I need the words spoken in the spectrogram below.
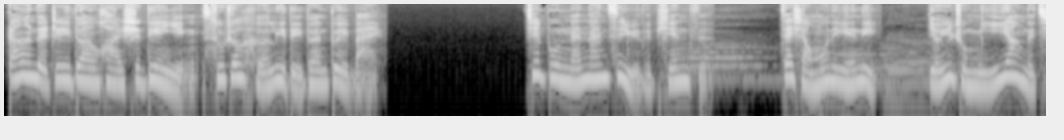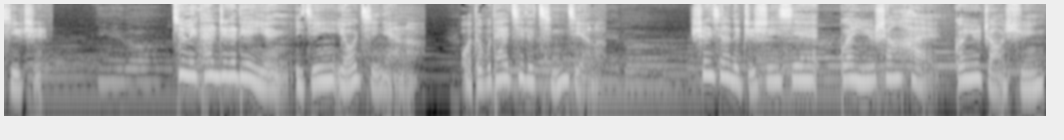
刚刚的这一段话是电影《苏州河》里的一段对白。这部喃喃自语的片子，在小莫的眼里，有一种谜一样的气质。距离看这个电影已经有几年了，我都不太记得情节了，剩下的只是一些关于伤害、关于找寻、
